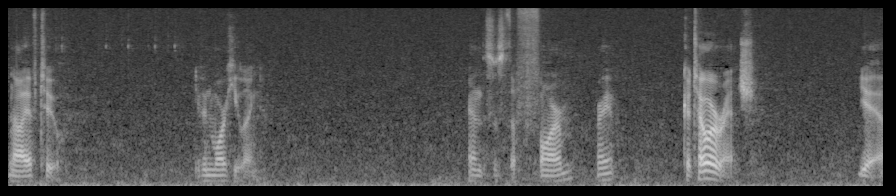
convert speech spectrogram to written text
Now I have two. Even more healing. And this is the farm, right? Katoa Ranch. Yeah.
